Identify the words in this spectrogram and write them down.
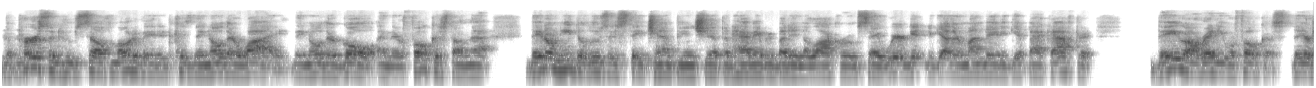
The mm-hmm. person who's self motivated because they know their why, they know their goal, and they're focused on that. They don't need to lose a state championship and have everybody in the locker room say, We're getting together Monday to get back after it. They already were focused. They are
